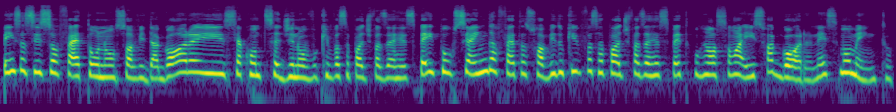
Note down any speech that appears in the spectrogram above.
pensa se isso afeta ou não sua vida agora e se acontecer de novo, o que você pode fazer a respeito, ou se ainda afeta a sua vida, o que você pode fazer a respeito com relação a isso agora, nesse momento.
